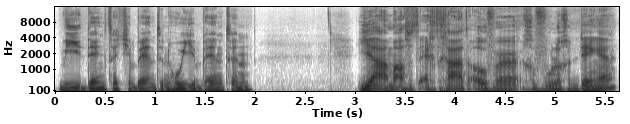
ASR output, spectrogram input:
Wie je denkt dat je bent en hoe je bent. En... Ja, maar als het echt gaat over gevoelige dingen.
